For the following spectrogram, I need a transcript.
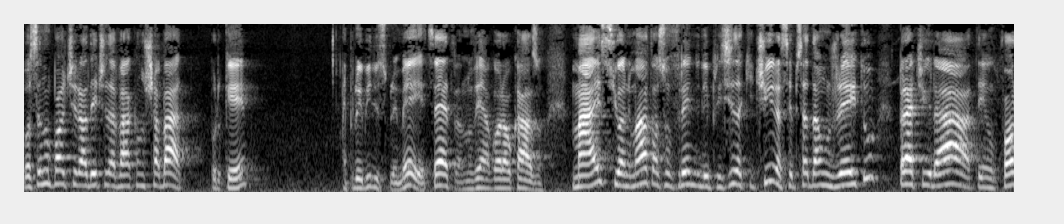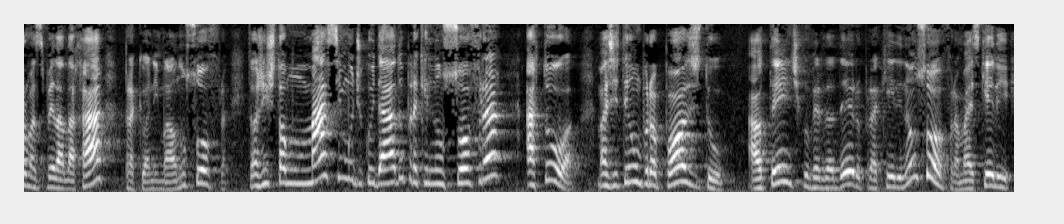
Você não pode tirar leite da vaca no Shabat. Por quê? É proibido espremer, etc. Não vem agora ao caso. Mas se o animal está sofrendo ele precisa que tira, você precisa dar um jeito para tirar, tem formas pela Lahá, para que o animal não sofra. Então a gente toma o um máximo de cuidado para que ele não sofra à toa. Mas se tem um propósito autêntico, verdadeiro, para que ele não sofra, mas que ele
